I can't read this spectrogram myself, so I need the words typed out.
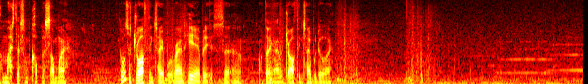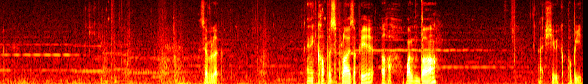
I must have some copper somewhere. There was a drafting table around here, but it's... Uh, I don't even have a drafting table, do I? Let's have a look. Any copper supplies up here? Oh, one bar. Actually, we could probably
